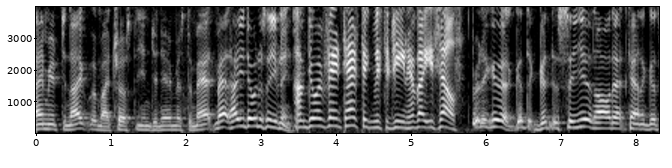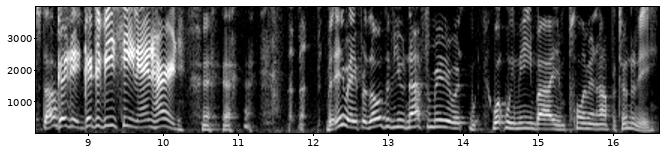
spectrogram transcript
I'm here tonight with my trusty engineer, Mr. Matt. Matt, how you doing this evening? I'm doing fantastic, Mr. Gene. How about yourself? Pretty good. Good to, good to see you and all that kind of good stuff. Good to, good to be seen and heard. but anyway, for those of you not familiar with what we mean by employment opportunity,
